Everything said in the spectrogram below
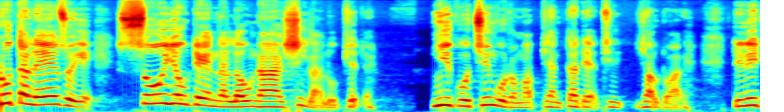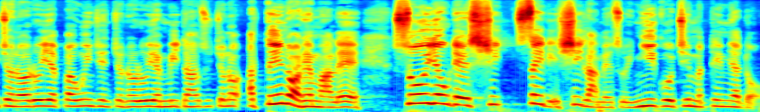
လို့တတ်လဲဆိုရင်စိုးရုပ်တဲ့နှလုံးသားရှိလာလို့ဖြစ်တယ် ညီကိုချင်းကိုတော့မှပြန်တတ်တဲ့အထိရောက်သွားတယ်ဒီနေ့ကျွန်တော်တို့ရဲ့ပတ်ဝန်းကျင်ကျွန်တော်တို့ရဲ့မိသားစုကျွန်တော်အသင်းတော်ထဲမှာလဲစိုးရုပ်တဲ့စိတ်တွေရှိလာမယ်ဆိုရင်ညီကိုချင်းမတင်မြတ်တော့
